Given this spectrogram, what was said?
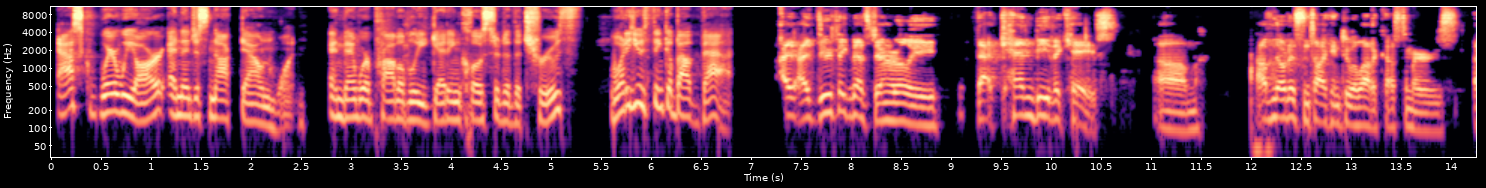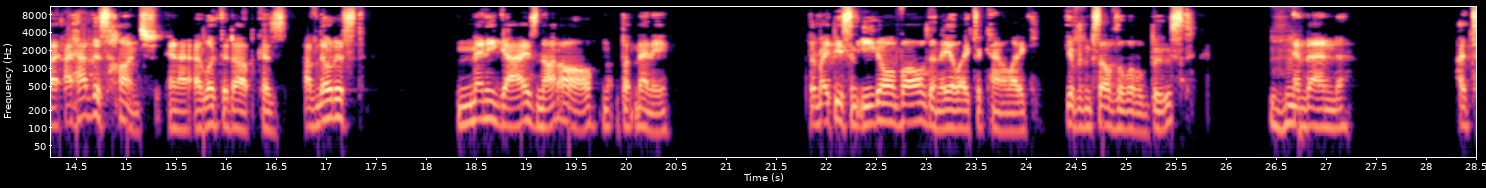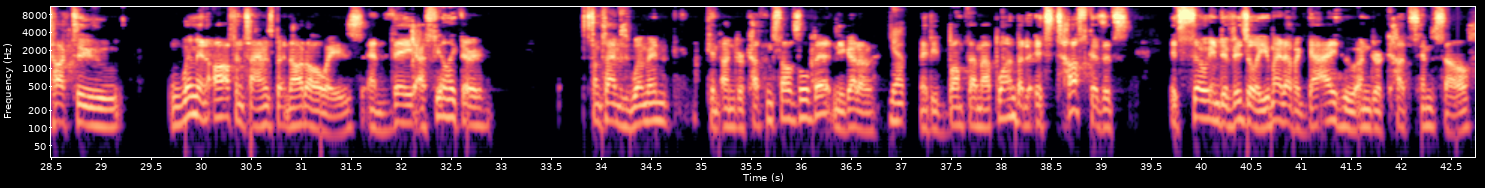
ask where we are and then just knock down one. And then we're probably getting closer to the truth. What do you think about that? I, I do think that's generally, that can be the case. Um, I've noticed in talking to a lot of customers, I, I had this hunch and I, I looked it up because I've noticed many guys, not all, but many, there might be some ego involved and they like to kind of like give themselves a little boost. Mm-hmm. And then I talk to women oftentimes, but not always. And they, I feel like they're, sometimes women can undercut themselves a little bit and you got to yep. maybe bump them up one, but it's tough because it's, it's so individual. You might have a guy who undercuts himself.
